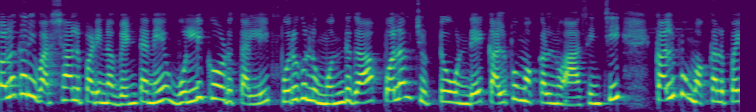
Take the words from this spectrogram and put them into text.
తొలకరి వర్షాలు పడిన వెంటనే ఉల్లికోడు తల్లి పురుగులు ముందుగా పొలం చుట్టూ ఉండే కలుపు మొక్కలను ఆశించి కలుపు మొక్కలపై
